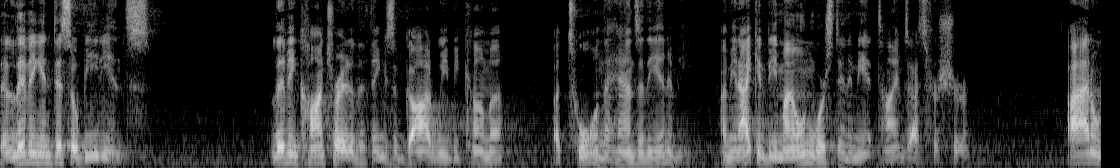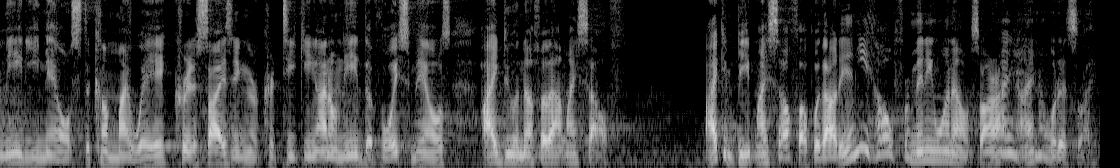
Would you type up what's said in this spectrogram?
That living in disobedience, living contrary to the things of God, we become a, a tool in the hands of the enemy. I mean, I can be my own worst enemy at times, that's for sure. I don't need emails to come my way criticizing or critiquing. I don't need the voicemails. I do enough of that myself. I can beat myself up without any help from anyone else, all right? I know what it's like.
